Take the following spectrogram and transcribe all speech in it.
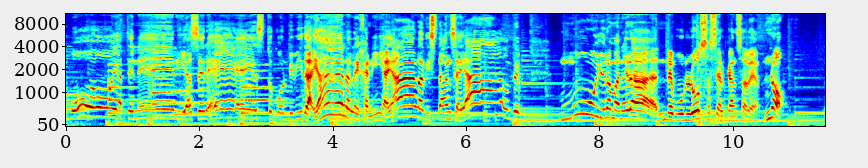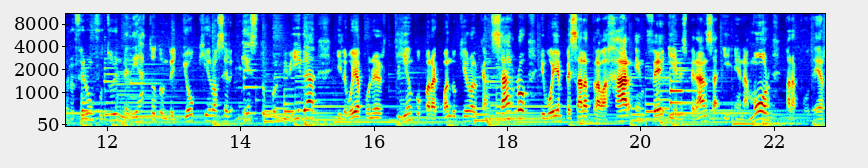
voy a tener y hacer esto con mi vida. Ya la lejanía, ya la distancia, ya donde muy de una manera nebulosa se alcanza a ver. No, un futuro inmediato donde yo quiero hacer esto con mi vida y le voy a poner tiempo para cuando quiero alcanzarlo y voy a empezar a trabajar en fe y en esperanza y en amor para poder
